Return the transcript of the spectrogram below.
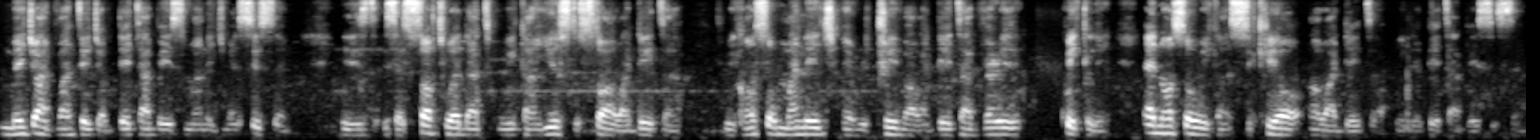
major advantage of database management system. Is it's a software that we can use to store our data. We can also manage and retrieve our data very quickly. And also we can secure our data with the database system.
